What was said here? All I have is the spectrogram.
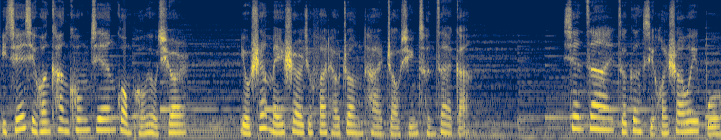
以前喜欢看空间、逛朋友圈，有事没事儿就发条状态找寻存在感。现在则更喜欢刷微博，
